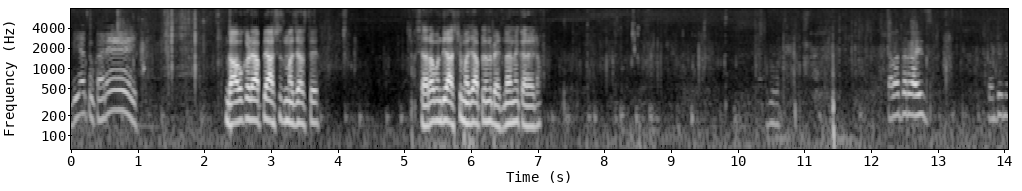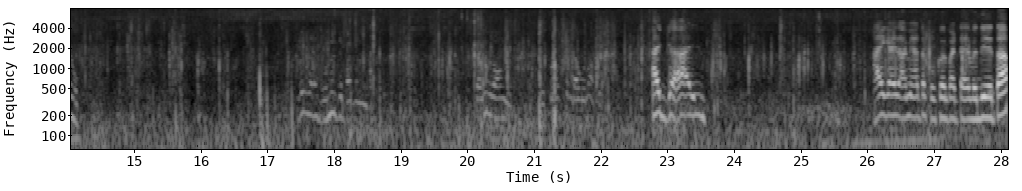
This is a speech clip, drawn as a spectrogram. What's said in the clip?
बिया तू का रे. गावाकडे आपली अशीच मजा असते. शहरामध्ये अशी मजा आपल्याला भेटणार नाही करायला. चला तर काहीच continue hi guys hi guys आम्ही आता कोकणमध्ये येता.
